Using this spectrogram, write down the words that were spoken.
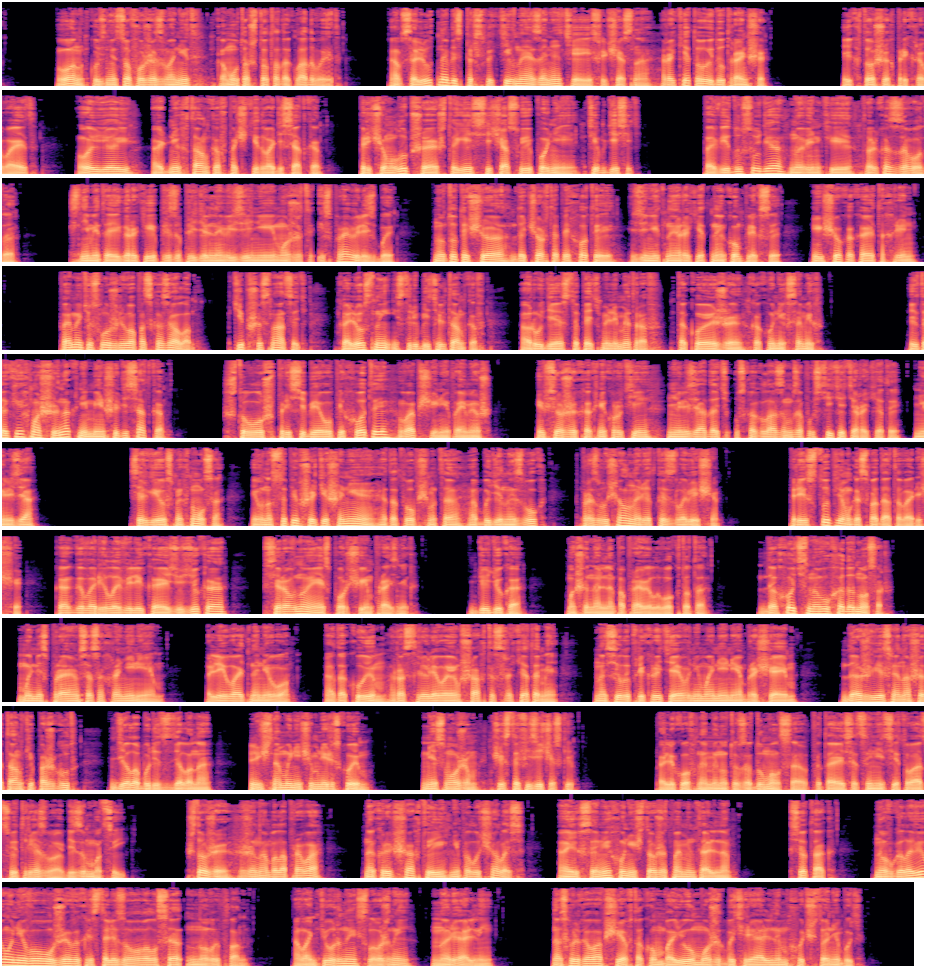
Вон, Кузнецов уже звонит, кому-то что-то докладывает. Абсолютно бесперспективное занятие, если честно. Ракеты уйдут раньше. И кто ж их прикрывает? Ой-ой, одних танков почти два десятка. Причем лучшее, что есть сейчас у Японии, тип 10. По виду, судя, новенькие, только с завода. С ними-то игроки при запредельном везении, может, и справились бы, но тут еще до черта пехоты, зенитные ракетные комплексы, еще какая-то хрень. Память услужливо подсказала. Тип 16, колесный истребитель танков, орудие 105 мм, такое же, как у них самих. И таких машинок не меньше десятка. Что уж при себе у пехоты, вообще не поймешь. И все же, как ни крути, нельзя дать узкоглазым запустить эти ракеты. Нельзя. Сергей усмехнулся, и в наступившей тишине этот, в общем-то, обыденный звук прозвучал на редкость зловеще. «Приступим, господа товарищи. Как говорила великая Зюзюка, все равно я испорчу им праздник. Дюдюка, машинально поправил его кто-то. Да хоть на Навуходоносор. Мы не справимся с охранением. Плевать на него. Атакуем, расстреливаем шахты с ракетами, на силы прикрытия внимания не обращаем. Даже если наши танки пожгут, дело будет сделано. Лично мы ничем не рискуем. Не сможем, чисто физически. Поляков на минуту задумался, пытаясь оценить ситуацию трезво, без эмоций. Что же, жена была права, Накрыть шахты не получалось, а их самих уничтожат моментально. Все так, но в голове у него уже выкристаллизовывался новый план. Авантюрный, сложный, но реальный. Насколько вообще в таком бою может быть реальным хоть что-нибудь?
